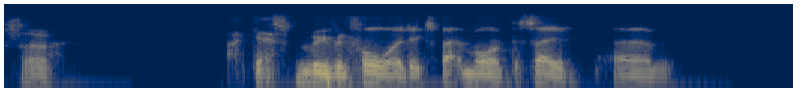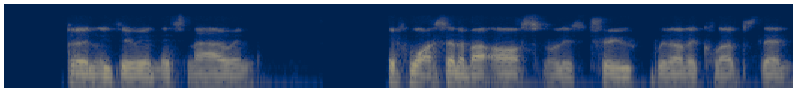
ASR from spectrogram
so I guess moving forward, expect more of the same. Um, Burnley doing this now, and if what I said about Arsenal is true with other clubs, then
